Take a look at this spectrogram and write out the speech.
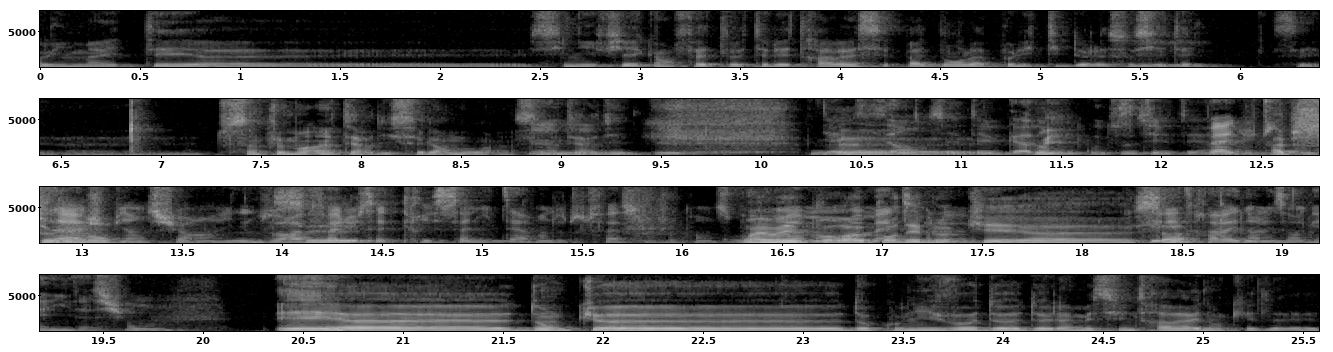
il m'a été euh, signifié qu'en fait, le télétravail, c'est pas dans la politique de la société. C'est tout simplement interdit, c'est leur mot, hein, c'est mmh. interdit. Mmh. Il y a 10 ans, c'était le cas dans beaucoup de sociétés. Pas hein. du tout Absolument. bien sûr. Hein. Il nous aura fallu cette crise sanitaire, de toute façon, je pense. Oui, oui, pour, pour débloquer le, le télétravail dans les organisations. Et euh, donc, euh, donc, au niveau de, de, la médecine du travail donc, et de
